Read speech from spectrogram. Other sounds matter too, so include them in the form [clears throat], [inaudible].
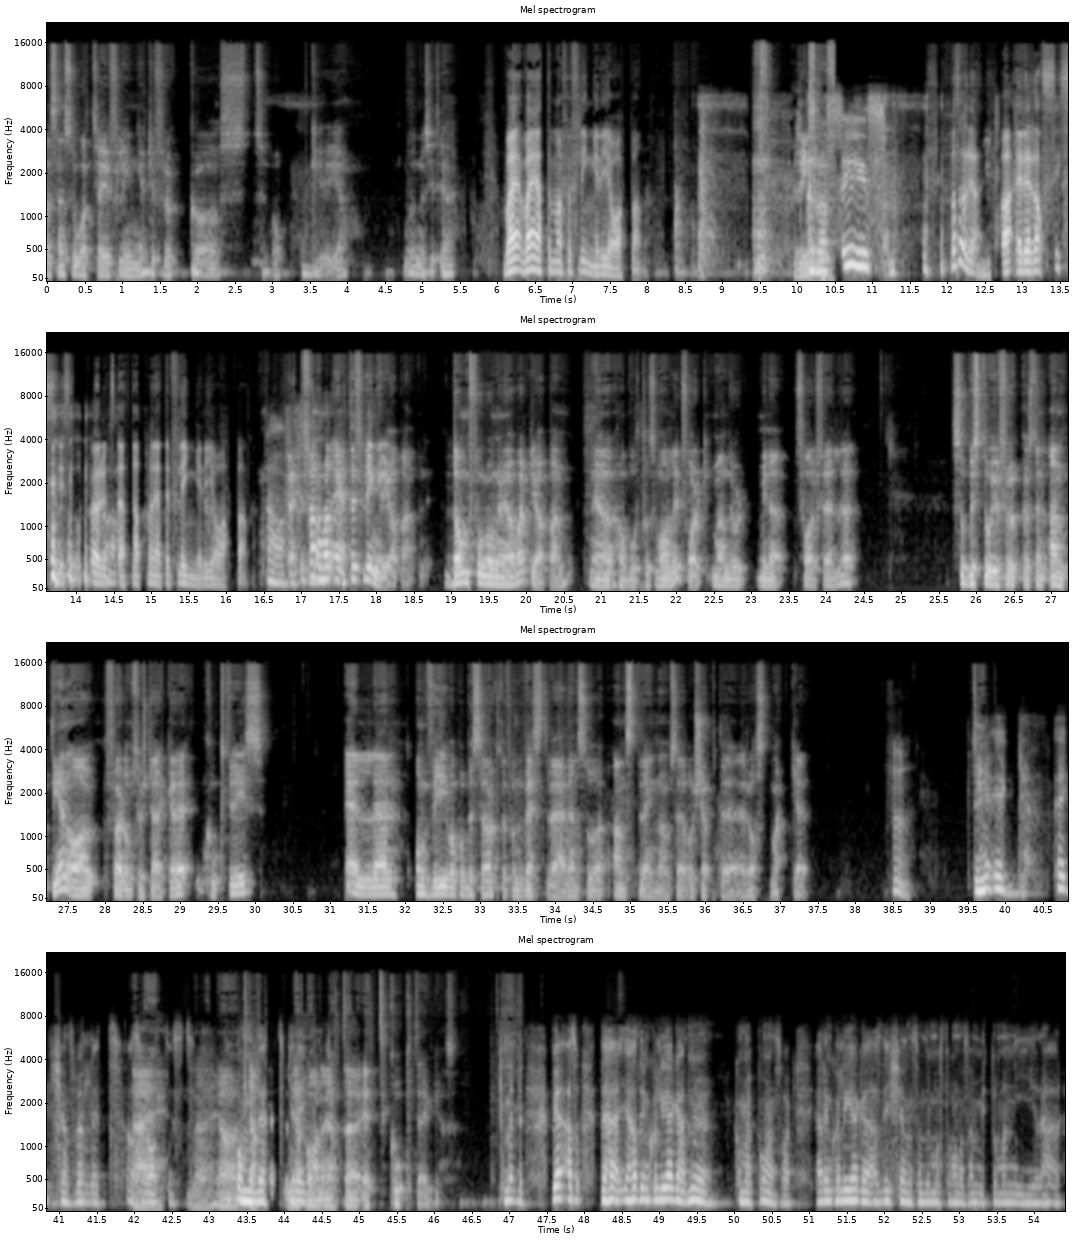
Och sen så åt jag ju flingor till frukost och ja, och nu sitter jag här. Vad, vad äter man för flingor i Japan? Rasism! Vadå, ra- ja, är det rasistiskt att förutsätta att man äter flingor i Japan? Ja, Jag vet inte fan om man äter flingor i Japan. De få gånger jag har varit i Japan, när jag har bott hos vanligt folk, med andra ord mina farföräldrar, så består ju frukosten antingen av fördomsförstärkare, kokt ris, eller om vi var på besök då från västvärlden så ansträngde de sig och köpte rostmackor. Hmm. inget ägg. Ägg känns väldigt asiatiskt. Nej, jag har Omelett knappt en japan äta ett kokt ägg. Alltså. Men det, alltså, det här, jag hade en kollega, nu kommer jag på en sak. Jag hade en kollega, alltså det känns som det måste vara någon sån här mytomani i det här.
